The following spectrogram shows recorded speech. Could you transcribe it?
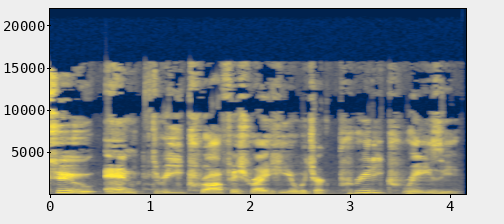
two, and three crawfish right here, which are pretty crazy.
